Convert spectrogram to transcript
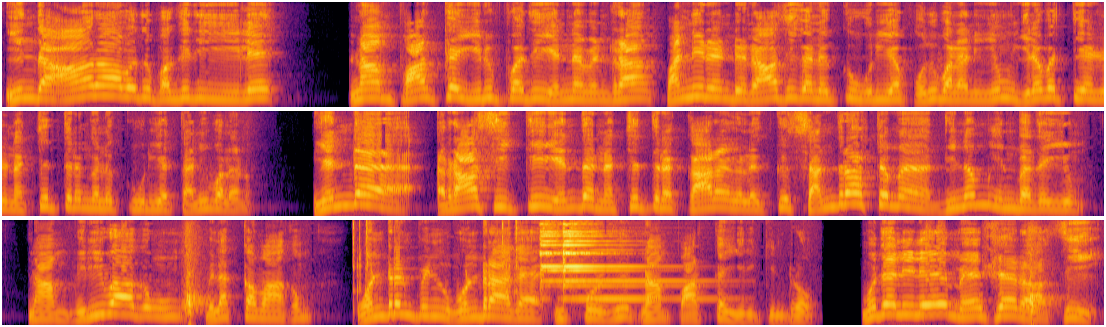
இந்த ஆறாவது பகுதியிலே நாம் பார்க்க இருப்பது என்னவென்றால் பன்னிரண்டு ராசிகளுக்கு உரிய பொது பலனையும் இருபத்தி ஏழு நட்சத்திரங்களுக்கு உரிய தனி பலனும். எந்த ராசிக்கு எந்த நட்சத்திரக்காரர்களுக்கு சந்திராஷ்டம தினம் என்பதையும் நாம் விரிவாகவும் விளக்கமாகவும் ஒன்றன் பின் ஒன்றாக இப்பொழுது நாம் பார்க்க இருக்கின்றோம். முதலிலே மேஷ ராசி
